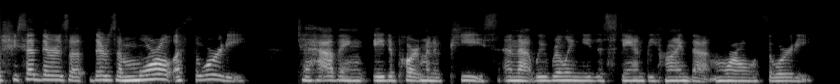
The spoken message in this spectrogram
she said there's a, there's a moral authority to having a Department of Peace and that we really need to stand behind that moral authority.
